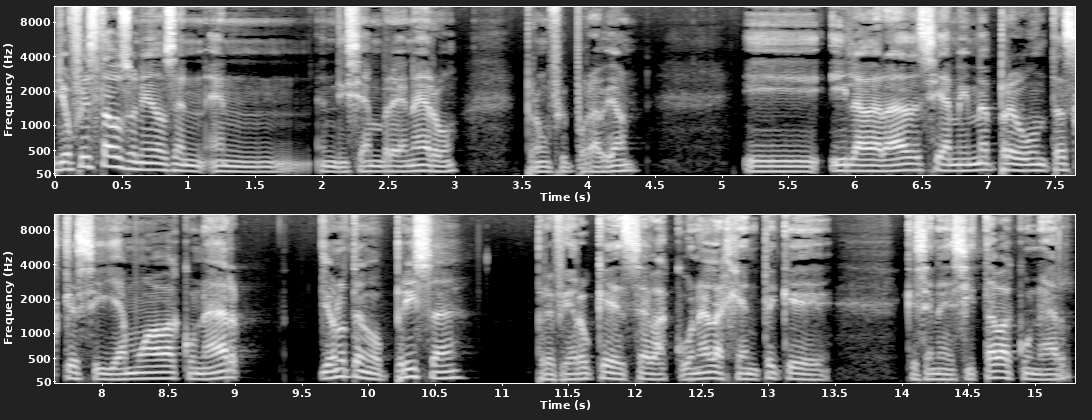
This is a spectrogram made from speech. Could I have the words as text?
Yo fui a Estados Unidos en, en, en diciembre, enero, pero me fui por avión. Y, y la verdad, si a mí me preguntas que si llamo a vacunar, yo no tengo prisa. Prefiero que se vacune la gente que, que se necesita vacunar.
